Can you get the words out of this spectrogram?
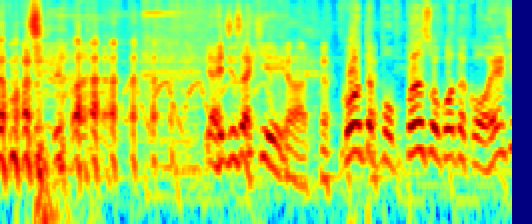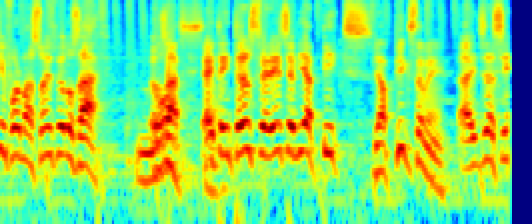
E aí diz aqui, Cara. conta poupança ou conta corrente, informações pelo Zap. Aí tem transferência via Pix. E a Pix também. Aí diz assim,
